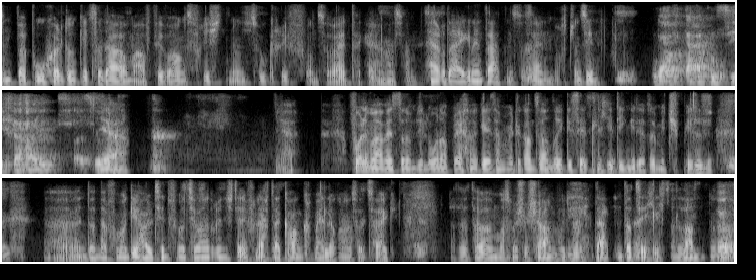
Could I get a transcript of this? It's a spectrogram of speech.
Und bei Buchhaltung geht es halt auch um Aufbewahrungsfristen und Zugriff und so weiter. Gell? Also Herr der eigenen Daten zu sein, macht schon Sinn. Und auch Datensicherheit. Also ja. ja. Vor allem auch, wenn es dann um die Lohnabrechnung geht, haben wir wieder ganz andere gesetzliche Dinge, die da mitspielen. Äh, wenn dann da mal Gehaltsinformationen drinstehen, vielleicht auch Krankmeldungen und so Zeug. Also da muss man schon schauen, wo die Daten tatsächlich dann landen. Ja.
